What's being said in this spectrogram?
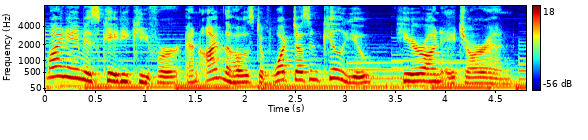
My name is Katy Keiffer, and I'm the host of What Doesn't Kill You here on HRN.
